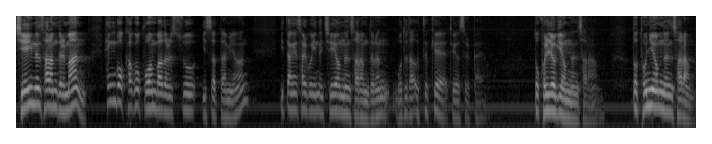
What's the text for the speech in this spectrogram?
지혜 있는 사람들만 행복하고 구원받을 수 있었다면 이 땅에 살고 있는 지혜 없는 사람들은 모두 다 어떻게 되었을까요? 또 권력이 없는 사람, 또 돈이 없는 사람,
